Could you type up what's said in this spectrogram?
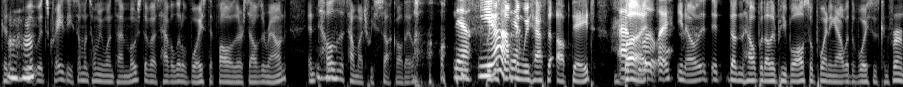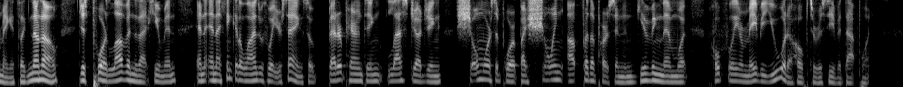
Because Mhm. it's crazy. Someone told me one time most of us have a little voice that follows ourselves around and tells us how much we suck all day long. Yeah. Which Yeah. is something Yeah. we have to update. Absolutely. But you know, it, it doesn't help with other people also pointing out what the voice is confirming. It's like, no, no, just pour love into that human. And, and I think it aligns with what you're saying. So better parenting, less judging, show more support by showing up for the person and giving them what hopefully or maybe you would have hoped to receive at that point.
